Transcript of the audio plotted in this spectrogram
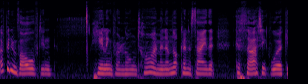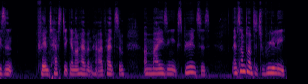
I've been involved in healing for a long time, and I'm not going to say that cathartic work isn't fantastic, and I haven't. I've had some amazing experiences, and sometimes it's really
